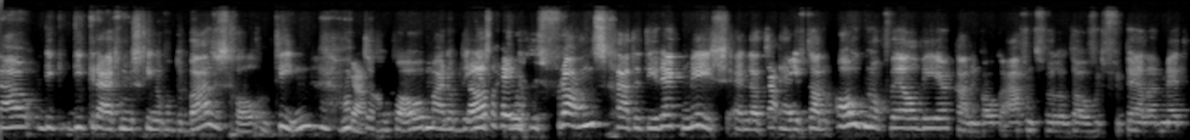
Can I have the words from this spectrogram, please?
Nou, die, die krijgen misschien nog op de basisschool een 10 op Ja. topo, maar op de Ja, op eerste gegeven woordjes Frans gaat het direct mis. En dat Ja. heeft dan ook nog wel weer, kan ik ook avondvullend over vertellen, met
